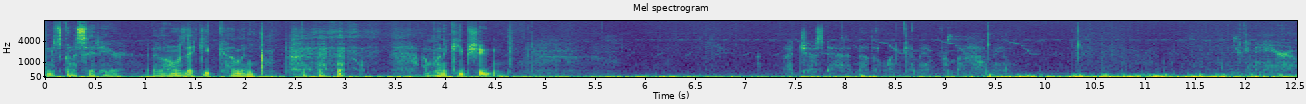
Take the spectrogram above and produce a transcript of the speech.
I'm just going to sit here. As long as they keep coming, I'm going to keep shooting. I just had another one come in from behind me. You can hear him.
